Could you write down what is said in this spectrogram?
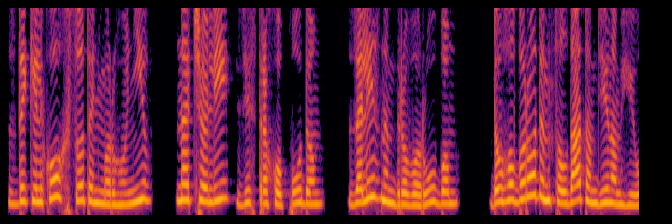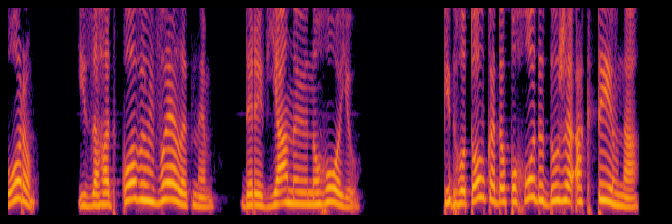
з декількох сотень моргунів на чолі зі страхопудом, залізним дроворубом, довгобородим солдатом Діном Гіором і загадковим велетнем, дерев'яною ногою. Підготовка до походу дуже активна,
